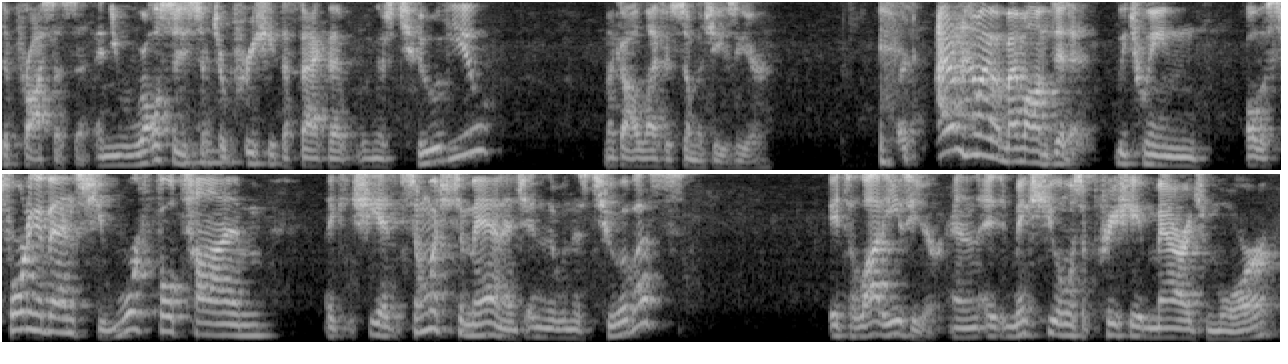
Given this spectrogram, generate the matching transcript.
to process it. And you also start to appreciate the fact that when there's two of you, my God, life is so much easier. But I don't know how my mom did it between all the sporting events. She worked full time. Like she had so much to manage. And when there's two of us, it's a lot easier. And it makes you almost appreciate marriage more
